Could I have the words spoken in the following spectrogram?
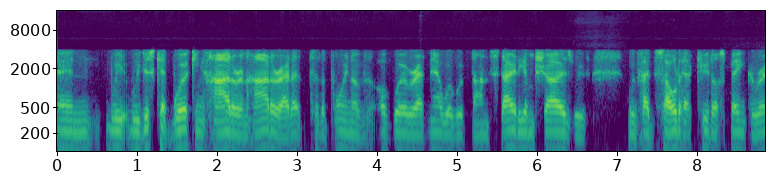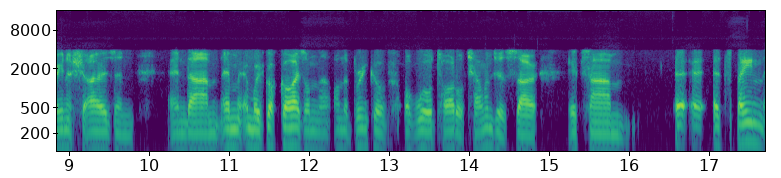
and we we just kept working harder and harder at it to the point of, of where we're at now, where we've done stadium shows, we've we've had sold out Kudos Bank Arena shows, and and um and, and we've got guys on the on the brink of, of world title challenges. So it's um it, has been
